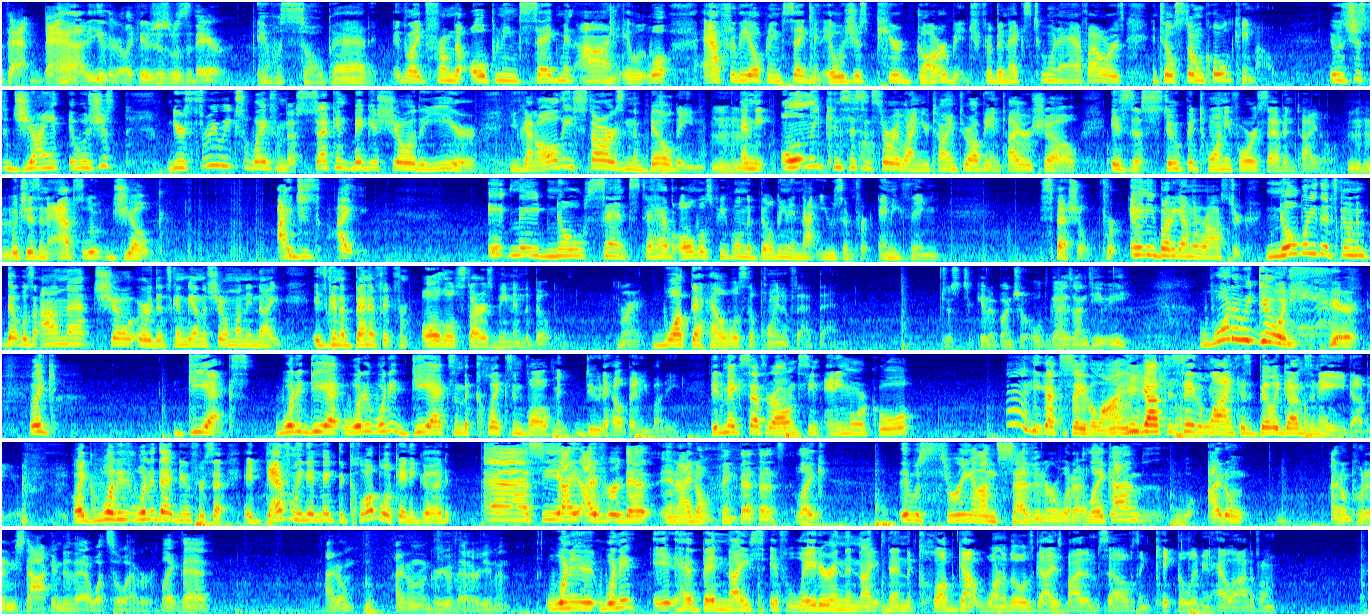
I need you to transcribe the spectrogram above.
that bad either. Like it just was there. It was so bad. It, like from the opening segment on, it was well after the opening segment, it was just pure garbage for the next two and a half hours until Stone Cold came out. It was just a giant. It was just you're three weeks away from the second biggest show of the year. You've got all these stars in the building, mm-hmm. and the only consistent storyline you're telling throughout the entire show is the stupid twenty four seven title, mm-hmm. which is an absolute joke. I just I it made no sense to have all those people in the building and not use them for anything special for anybody on the roster. Nobody that's going to that was on that show or that's going to be on the show Monday night is going to benefit from all those stars being in the building. Right. What the hell was the point of that then? Just to get a bunch of old guys on TV. What are we doing here? Like DX. What did DX what did, what did DX and the Kliq's involvement do to help anybody? Did it make Seth Rollins seem any more cool? Eh, he got to say the line. He got to say the line because Billy Gunn's in AEW. Like, what did what did that do for Seth? It definitely didn't make the club look any good. Uh, see, I, I've heard that, and I don't think that that's like it was three on seven or whatever. Like I'm, I don't, I don't put any stock into that whatsoever. Like that, I don't, I don't agree with that argument. Wouldn't it wouldn't it have been nice if later in the night then the club got one of those guys by themselves and kicked the living hell out of them,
